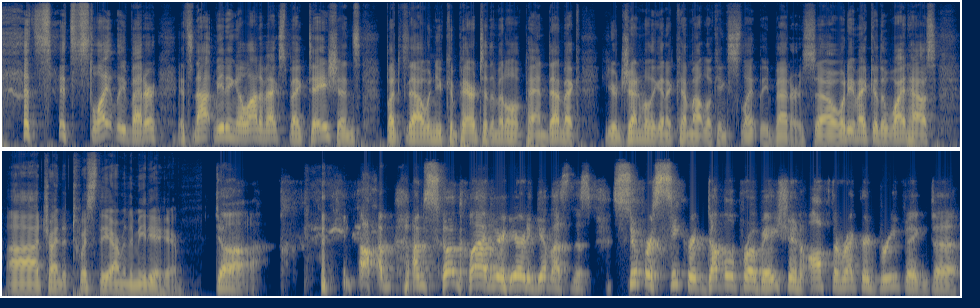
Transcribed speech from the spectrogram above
it's it's slightly better. It's not meeting a lot of expectations, but uh, when you compare it to the middle of a pandemic, you're generally going to come out looking slightly better. So, what do you make of the White House uh, trying to twist the arm of the media here? Duh. I'm, I'm so glad you're here to give us this super secret double probation off the record briefing to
